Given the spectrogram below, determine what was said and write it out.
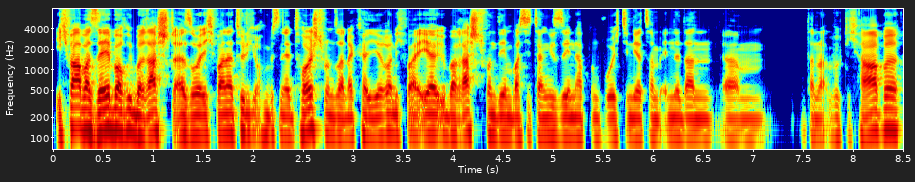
Ich war aber selber auch überrascht. Also ich war natürlich auch ein bisschen enttäuscht von seiner Karriere und ich war eher überrascht von dem, was ich dann gesehen habe und wo ich den jetzt am Ende dann, ähm, dann wirklich habe.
